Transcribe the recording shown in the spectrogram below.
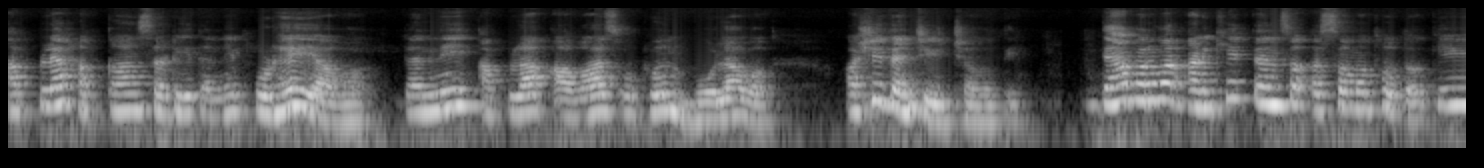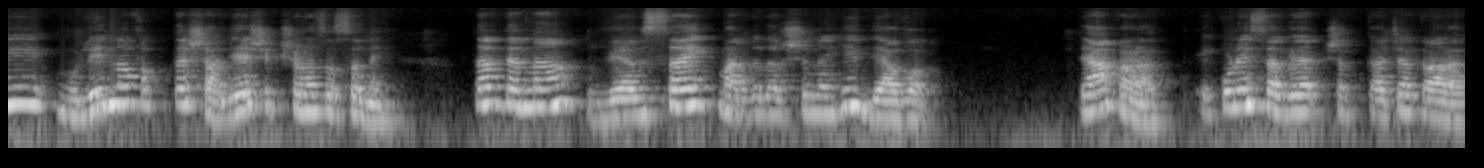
आपल्या हक्कांसाठी त्यांनी पुढे यावं. त्यांनी आपला आवाज उठवून बोलावं अशी त्यांची इच्छा होती. त्याबरोबर आणखी एक त्यांचं असं मत होतं की मुलींना फक्त शालेय शिक्षणच असं नाही तर त्यांना व्यावसायिक मार्गदर्शनही द्यावं. त्या काळात एकोणीसाव्या शतकाच्या काळात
